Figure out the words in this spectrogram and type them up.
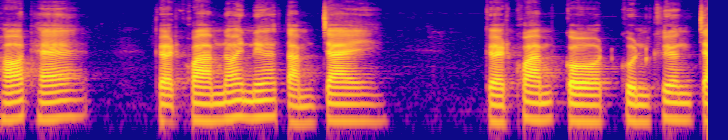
ท้อแท้ เกิดความน้อยเนื้อต่ำใจ เกิดความโกรธขุนเคืองใจ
